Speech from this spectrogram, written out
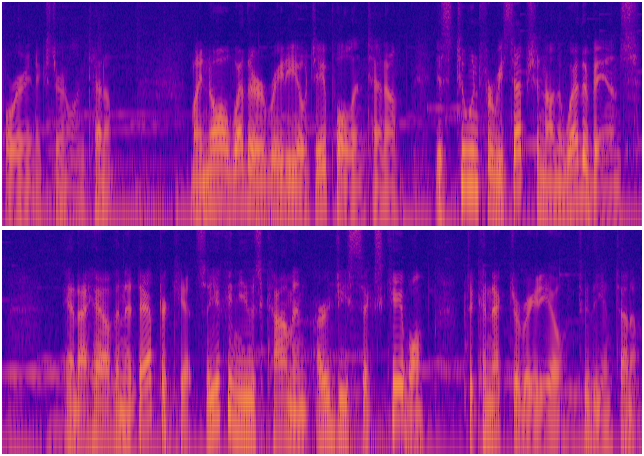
for an external antenna. My NOAA Weather Radio J-pole antenna is tuned for reception on the weather bands and I have an adapter kit so you can use common RG6 cable to connect your radio to the antenna.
